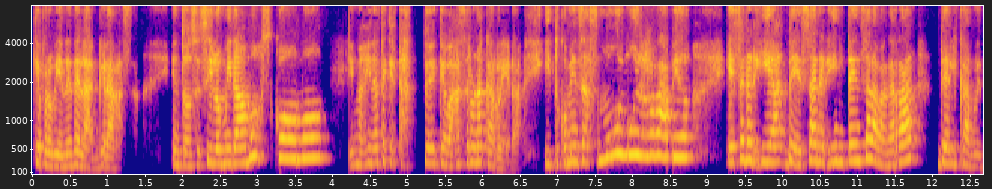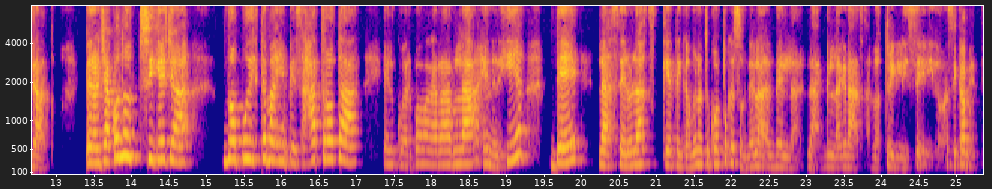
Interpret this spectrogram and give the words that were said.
que proviene de la grasa. Entonces, si lo miramos como, imagínate que estás, que vas a hacer una carrera y tú comienzas muy, muy rápido esa energía, de esa energía intensa la va a agarrar del carbohidrato. Pero ya cuando sigues ya, no pudiste más y empiezas a trotar, el cuerpo va a agarrar la energía de las células que tengamos en nuestro cuerpo, que son de la, de la, la, la grasa, los triglicéridos, básicamente.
